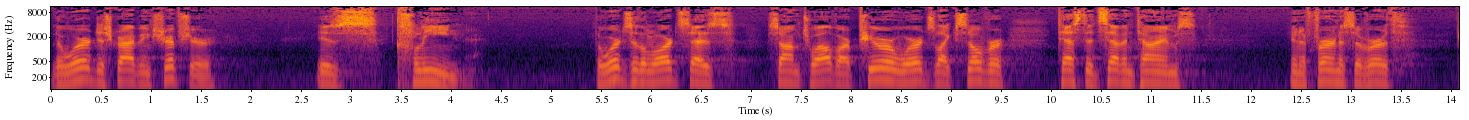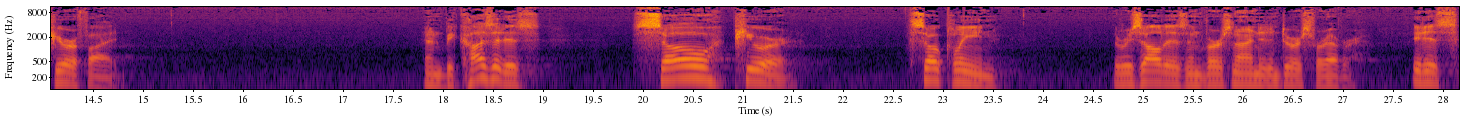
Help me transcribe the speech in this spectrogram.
the word describing Scripture is clean. The words of the Lord, says Psalm 12, are pure words like silver tested seven times in a furnace of earth purified. And because it is so pure, so clean, the result is in verse 9 it endures forever. It is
